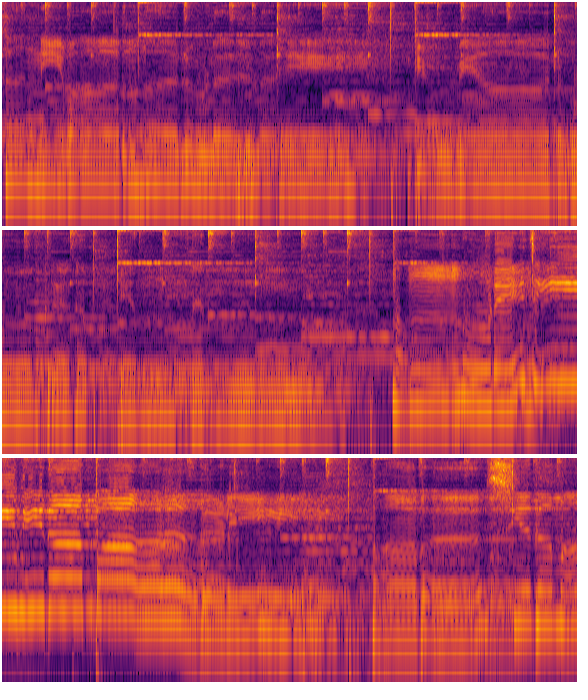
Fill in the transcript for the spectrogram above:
കന്നിവാർന്നരുളേ ദിവ്യാനുഗ്രഹം എന്നെന്നും നമ്മുടെ ജീവിത ആവശ്യകമാം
